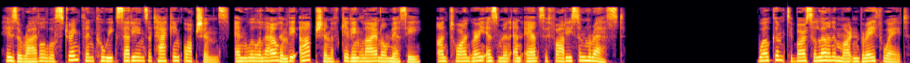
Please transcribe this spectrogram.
His arrival will strengthen Quique attacking options and will allow him the option of giving Lionel Messi, Antoine Griezmann and Ansu Fati some rest. Welcome to Barcelona Martin Braithwaite.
